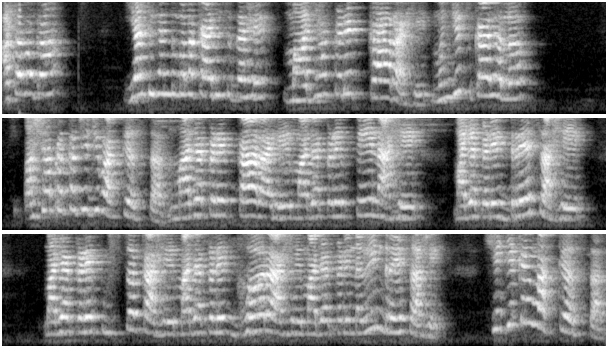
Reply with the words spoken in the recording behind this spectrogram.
आता बघा या ठिकाणी तुम्हाला काय दिसत आहे? माझ्याकडे कार आहे. म्हणजेच काय झालं? प्रकारची जी वाक्य असतात माझ्याकडे कार आहे माझ्याकडे पेन आहे माझ्याकडे ड्रेस आहे माझ्याकडे पुस्तक आहे माझ्याकडे घर आहे माझ्याकडे नवीन ड्रेस आहे हे जे काही वाक्य असतात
